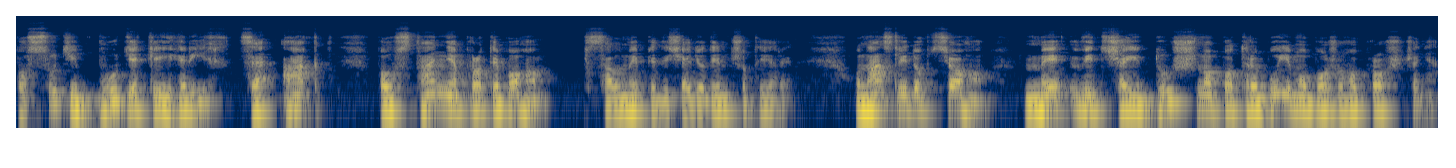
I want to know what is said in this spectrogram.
По суті, будь-який гріх це акт повстання проти Бога. Псалми 51,4. Унаслідок цього ми відчайдушно потребуємо Божого прощення.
